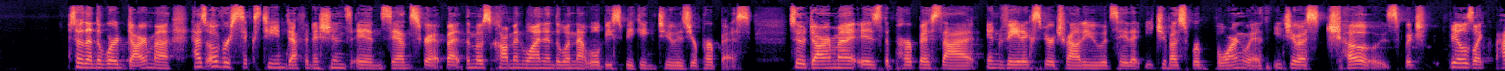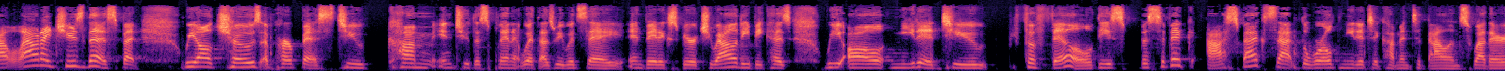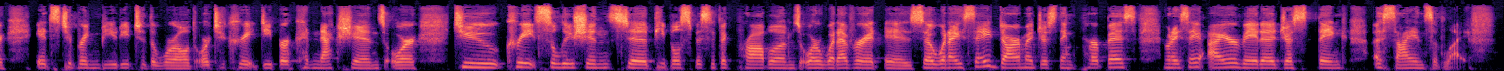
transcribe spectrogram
So then the word dharma has over 16 definitions in Sanskrit, but the most common one and the one that we'll be speaking to is your purpose. So dharma is the purpose that in Vedic spirituality we would say that each of us were born with, each of us chose, which feels like how, how would I choose this? But we all chose a purpose to come into this planet with, as we would say in Vedic spirituality, because we all needed to fulfill these specific aspects that the world needed to come into balance, whether it's to bring beauty to the world or to create deeper connections or to create solutions to people's specific problems or whatever it is. So when I say Dharma, just think purpose. When I say Ayurveda, just think a science of life.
